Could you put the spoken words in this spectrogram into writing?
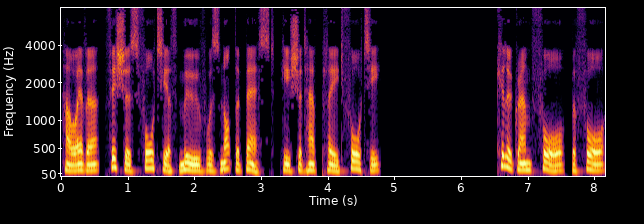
However, Fischer's 40th move was not the best, he should have played 40 kilogram 4 before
